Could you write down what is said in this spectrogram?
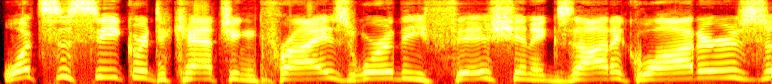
What's the secret to catching prize worthy fish in exotic waters?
